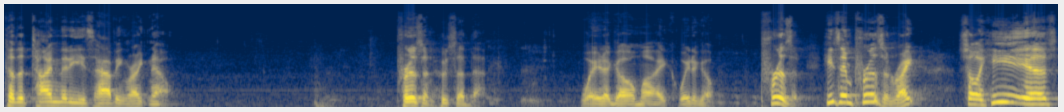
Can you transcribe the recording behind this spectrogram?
to the time that he's having right now? Prison. Who said that? Way to go, Mike. Way to go. Prison. He's in prison, right? So he is,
